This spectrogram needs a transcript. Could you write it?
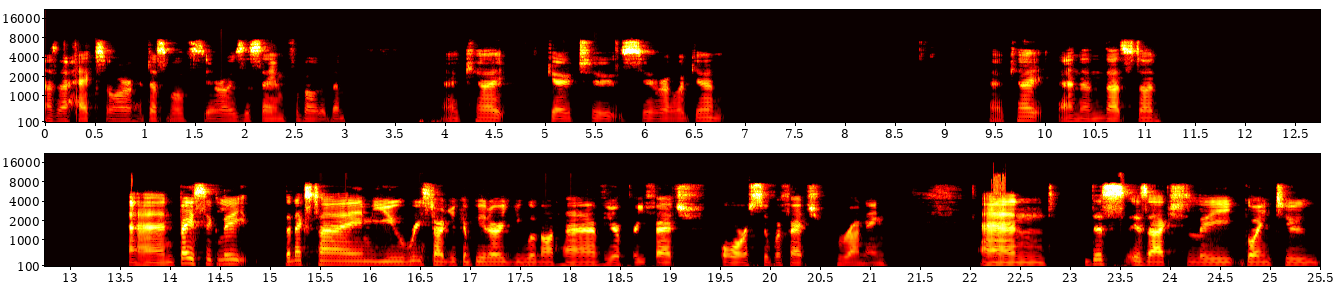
as a hex or a decimal. Zero is the same for both of them. Okay, go to zero again. Okay, and then that's done. And basically, the next time you restart your computer, you will not have your prefetch or superfetch running. And this is actually going to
